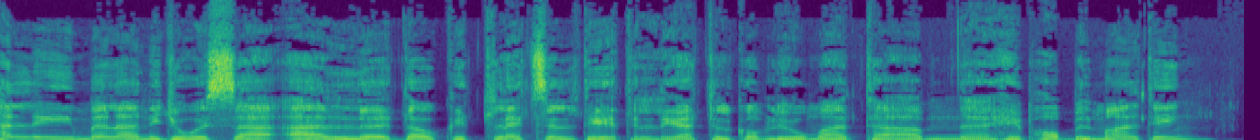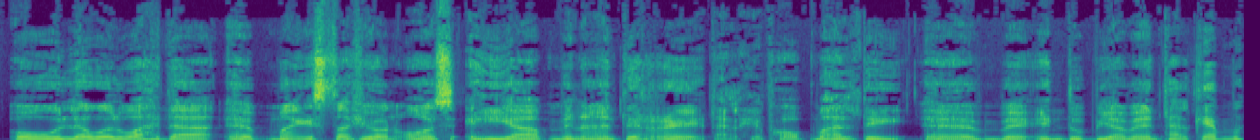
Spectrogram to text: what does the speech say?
Ħalli mela niġu issa għal dawk it-tlet siltiet li għattilkom li huma ta' hip hop bil-Malti. U l-ewwel waħda eh, ma jistax jonqos hija mingħand ir-re tal-hip hop Malti eh, indubjament għalkemm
